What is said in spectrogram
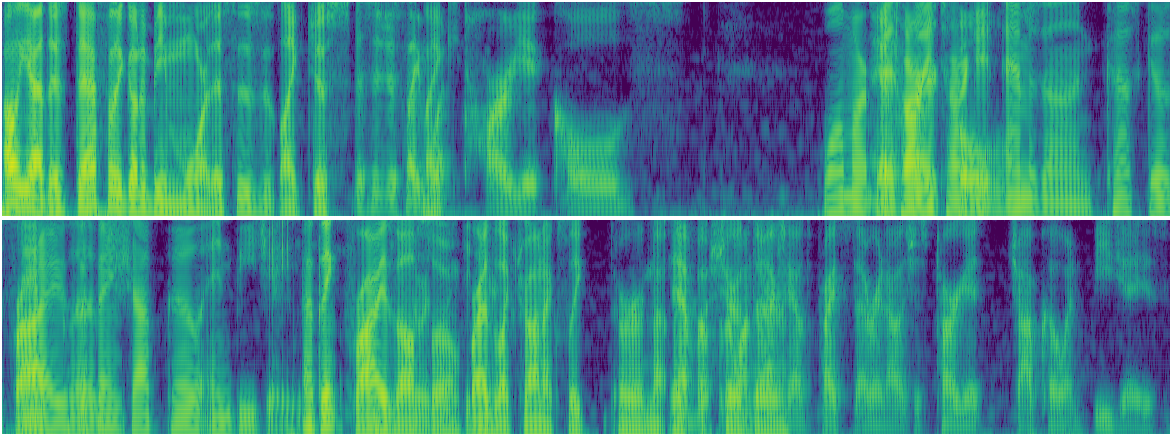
Oh yeah, there's definitely going to be more. This is like just this is just like, like what Target, Kohl's, Walmart, Yeah, Best Buy, Target, Target, Kohl's, Amazon, Costco, Fry's, Sam's Club, think. Shopko, and BJ's. I think Fry's the also Fry's here. Electronics leaked or not Yeah, like, but for the shared ones that actually have the prices at right now, it's just Target, Shopko, and BJ's.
